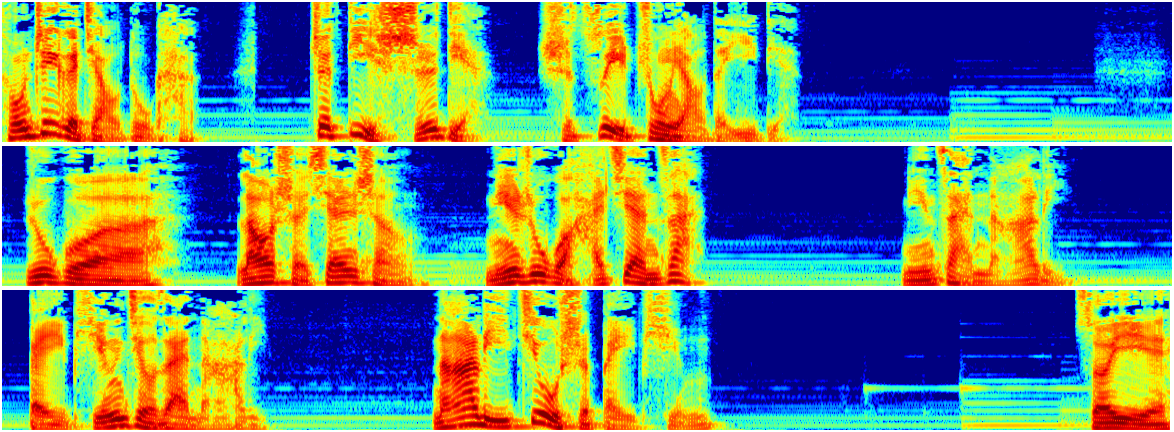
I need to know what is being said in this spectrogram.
从这个角度看，这第十点是最重要的一点。如果老舍先生，您如果还健在，您在哪里，北平就在哪里，哪里就是北平。所以，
